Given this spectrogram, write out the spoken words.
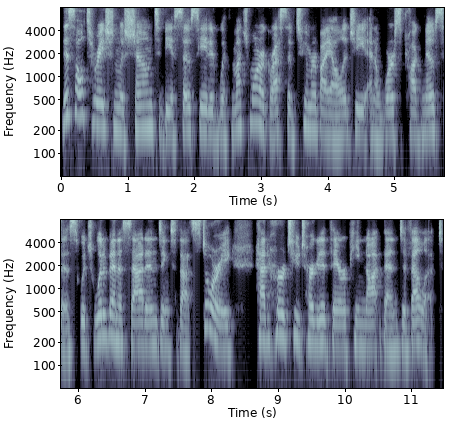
This alteration was shown to be associated with much more aggressive tumor biology and a worse prognosis, which would have been a sad ending to that story had HER2 targeted therapy not been developed.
